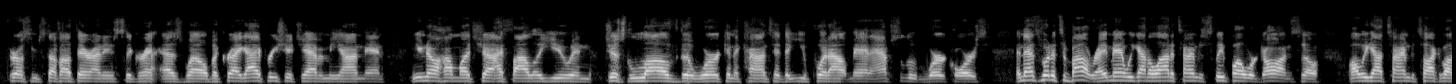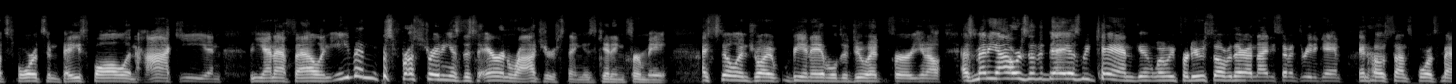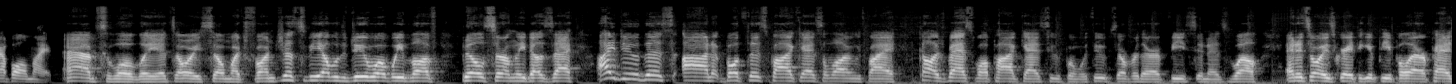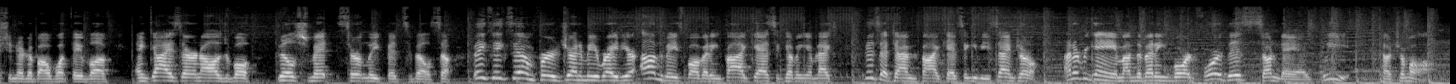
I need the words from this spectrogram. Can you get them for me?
throw some stuff out there on Instagram as well. But Greg, I appreciate you having me on, man. You know how much uh, I follow you and just love the work and the content that you put out, man. Absolute workhorse. And that's what it's about, right, man? We got a lot of time to sleep while we're gone. So while we got time to talk about sports and baseball and hockey and the NFL, and even as frustrating as this Aaron Rodgers thing is getting for me, I still enjoy being able to do it for, you know, as many hours of the day as we can when we produce over there at 97.3 The Game and host on Sports Map all night. Absolutely. It's always so much fun just to be able to do what we love. Bill certainly does that. I do this on both this podcast along with my college basketball podcast, Hoopin' with Hoops, over there at VSiN as well. And it's always great to get people that are passionate about what they love and guys that are knowledgeable Bill Schmid certainly fits the bill. So big thanks to him for joining me right here on the Baseball Betting Podcast. And coming up next, it is that time of the podcast to give you a sign total on every game on the betting board for this Sunday as we touch them all.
